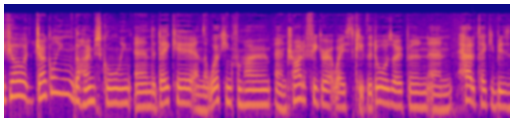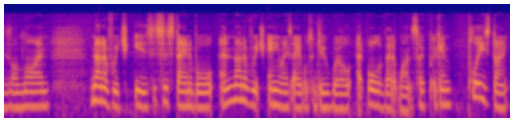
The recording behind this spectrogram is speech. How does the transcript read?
if you're juggling the homeschooling and the daycare and the working from home and trying to figure out ways to keep the doors open and how to take your business online, none of which is sustainable and none of which anyone is able to do well at all of that at once. So, again, please don't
